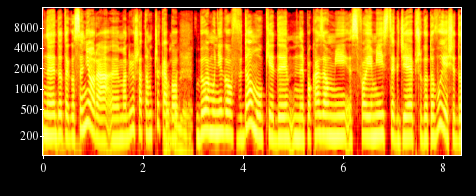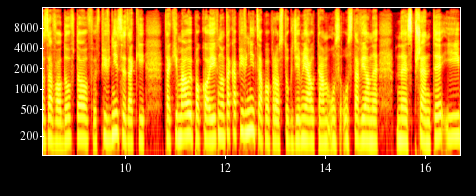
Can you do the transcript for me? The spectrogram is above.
e, do tego seniora, Mariusza Tomczyka, bo byłam u niego w domu, kiedy pokazał mi swoje miejsce, gdzie przygotowuje się do zawodów. To w piwnicy taki, taki mały pokoik, no taka piwnica po prostu, gdzie miał tam ustawione sprzęty i,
